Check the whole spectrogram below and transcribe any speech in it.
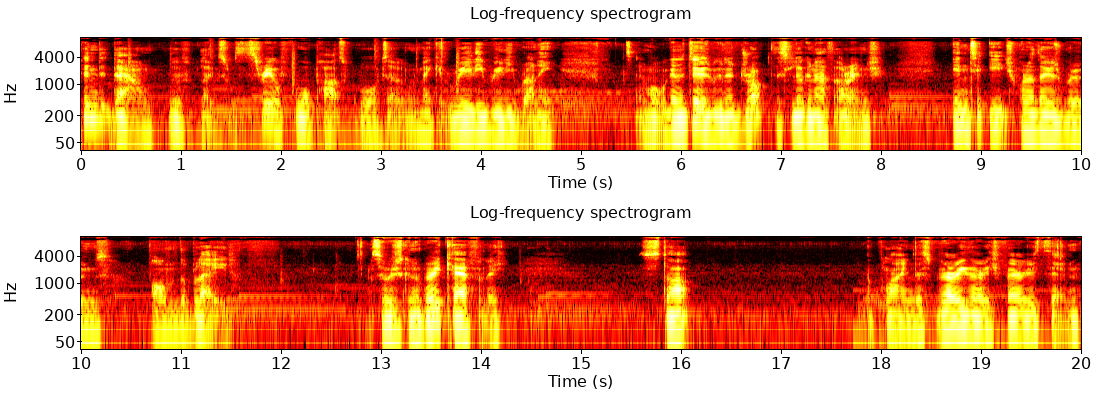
thinned it down with like sort of three or four parts of water and make it really, really runny. And what we're going to do is we're going to drop this Lugganath Orange into each one of those runes on the blade. So we're just going to very carefully start applying this very, very, very thin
